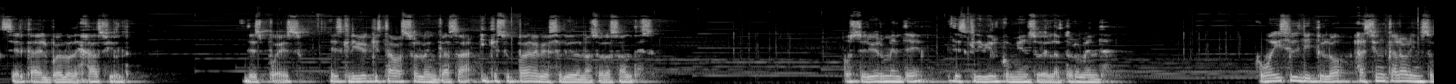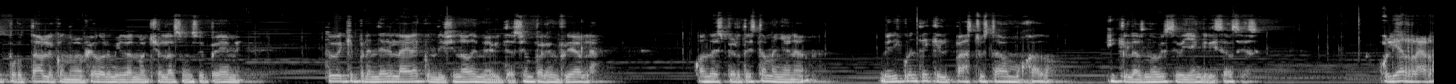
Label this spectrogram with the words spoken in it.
cerca del pueblo de Hatfield. Después, escribió que estaba solo en casa y que su padre había salido unas horas antes. Posteriormente, describió el comienzo de la tormenta. Como dice el título, hacía un calor insoportable cuando me fui a dormir la noche a las 11 pm. Tuve que prender el aire acondicionado de mi habitación para enfriarla. Cuando desperté esta mañana, me di cuenta de que el pasto estaba mojado y que las nubes se veían grisáceas. Olía raro,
